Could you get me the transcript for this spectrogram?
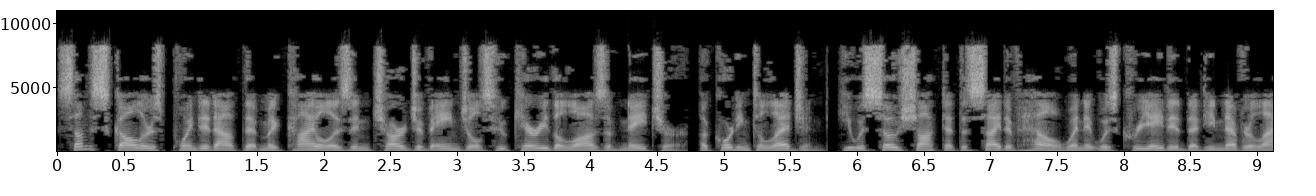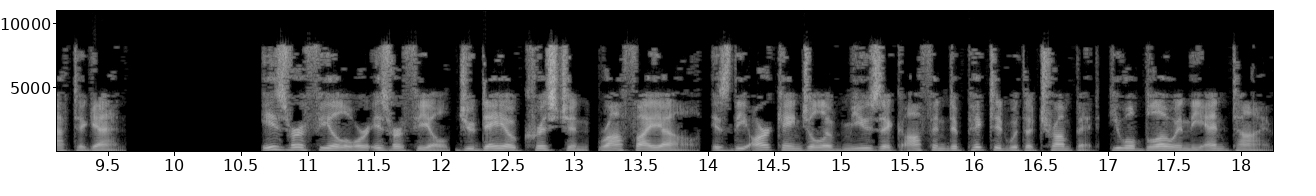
Some scholars pointed out that Mikhail is in charge of angels who carry the laws of nature. According to legend, he was so shocked at the sight of hell when it was created that he never laughed again. Israfil or Israfil Judeo-Christian, Raphael, is the archangel of music often depicted with a trumpet, he will blow in the end time.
